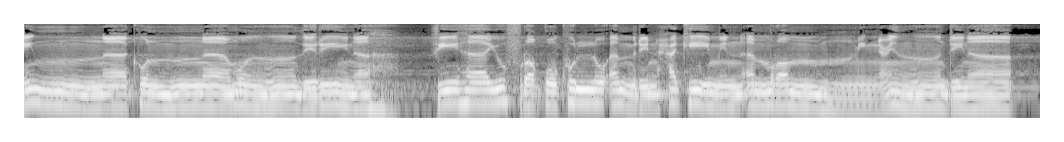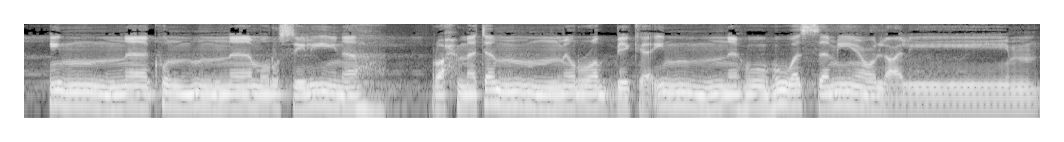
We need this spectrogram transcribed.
إنا كنا منذرين. فيها يفرق كل أمر حكيم أمرا من عندنا. انا كنا مرسلين. رحمه من ربك انه هو السميع العليم.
